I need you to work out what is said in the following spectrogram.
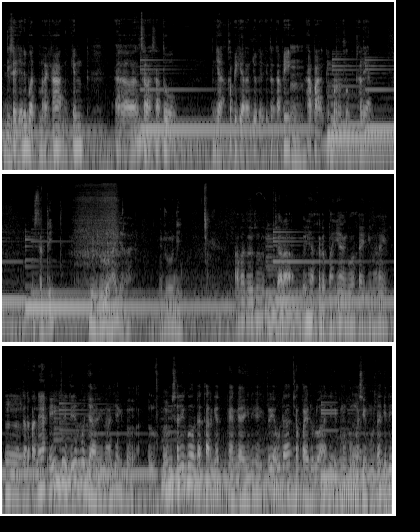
Di bisa jadi buat mereka mungkin eh, salah satu ya kepikiran juga gitu. Tapi Hmm. apa menurut lo- kalian? Mr. D? Dulu dulu aja lah. Dulu di. Apa tuh itu cara ya ke depannya gue kayak gimana gitu. Hmm, ke depannya? Ya itu intinya gue jalanin aja gitu. Kalau misalnya gue udah target pengen kayak gini kayak gitu ya udah capai dulu aja gitu. Mumpung Hmm. masih muda jadi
